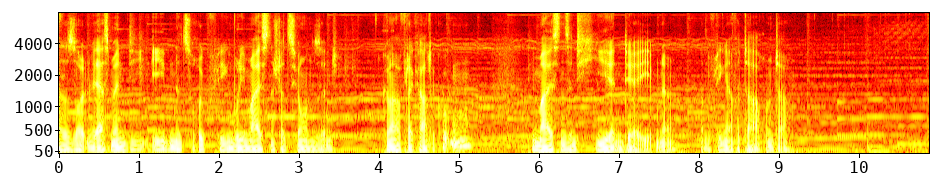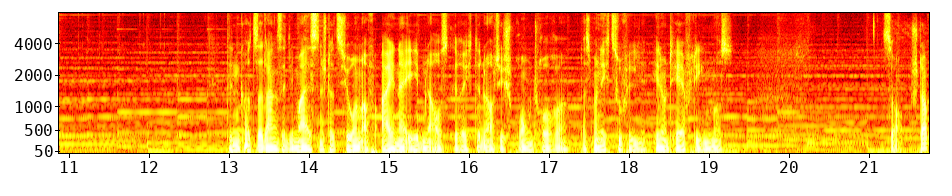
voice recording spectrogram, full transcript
Also sollten wir erstmal in die Ebene zurückfliegen, wo die meisten Stationen sind. Können wir auf der Karte gucken. Die meisten sind hier in der Ebene. Also fliegen einfach da runter. Denn Gott sei Dank sind die meisten Stationen auf einer Ebene ausgerichtet und auch die Sprungtore, dass man nicht zu viel hin und her fliegen muss. So, Stopp.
